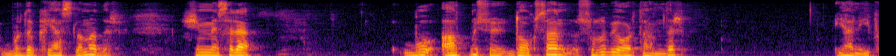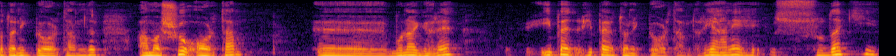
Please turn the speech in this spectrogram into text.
Burada kıyaslamadır. Şimdi mesela bu 60 90 sulu bir ortamdır. Yani hipotonik bir ortamdır. Ama şu ortam e, buna göre hiper, hipertonik bir ortamdır. Yani sudaki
